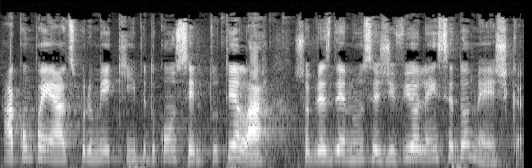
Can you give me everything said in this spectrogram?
acompanhados por uma equipe do Conselho Tutelar sobre as denúncias de violência doméstica.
